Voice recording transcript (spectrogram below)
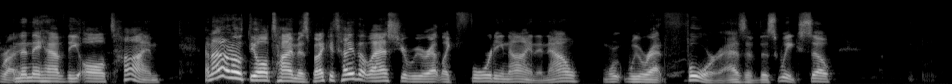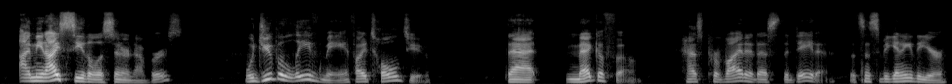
Right. and then they have the all time. And I don't know what the all time is, but I can tell you that last year we were at like 49, and now we were at four as of this week. So, I mean, I see the listener numbers. Would you believe me if I told you that Megaphone has provided us the data that since the beginning of the year,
